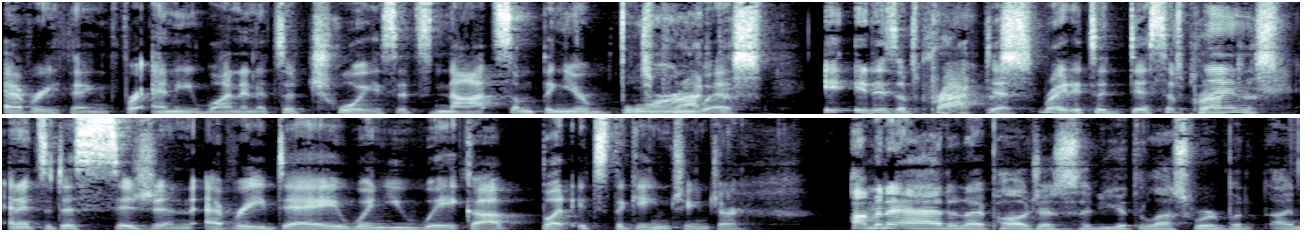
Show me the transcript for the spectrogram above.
everything for anyone. And it's a choice. It's not something you're born with. It, it is a practice. practice. right? It's a discipline, practice. and it's a decision every day when you wake up. But it's the game changer. I'm going to add, and I apologize. I said you get the last word, but I'm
